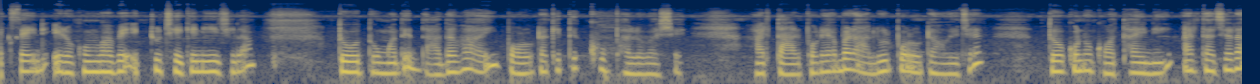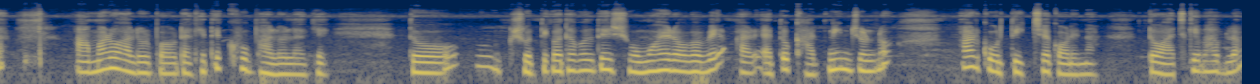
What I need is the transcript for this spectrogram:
এক সাইড এরকমভাবে একটু ছেঁকে নিয়েছিলাম। তো তোমাদের দাদা ভাই পরোটা খেতে খুব ভালোবাসে। আর তারপরে আবার আলুর পরোটা হয়েছে। তো কোনো কথাই নেই। আর তাছাড়া আমারও আলুর পরোটা খেতে খুব ভালো লাগে। তো সত্যি কথা বলতে সময়ের অভাবে আর এত খাটনির জন্য আর করতে ইচ্ছে করে না। তো আজকে ভাবলাম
